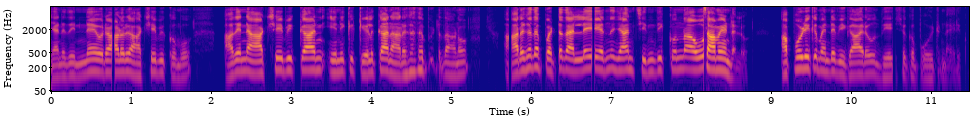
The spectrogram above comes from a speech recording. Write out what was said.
ഞാനിത് എന്നെ ഒരാളൊരു ആക്ഷേപിക്കുമ്പോൾ അതെന്നെ ആക്ഷേപിക്കാൻ എനിക്ക് കേൾക്കാൻ അർഹതപ്പെട്ടതാണോ? അർഹതപ്പെട്ടതല്ലേ എന്ന് ഞാൻ ചിന്തിക്കുന്ന ഒരു സമയമുണ്ടല്ലോ. അപ്പോഴേക്കും എന്റെ വികാരവും ദേഷ്യമൊക്കെ പോയിട്ടുണ്ടായിരിക്കും.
